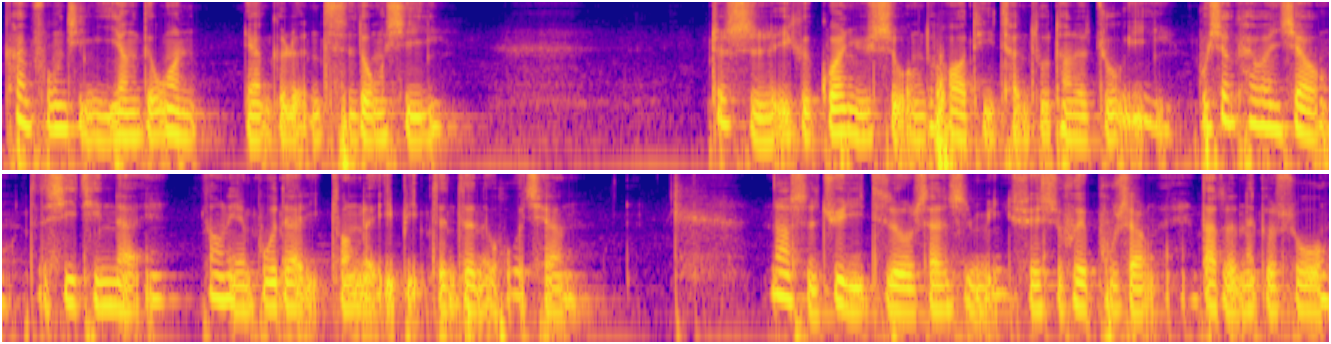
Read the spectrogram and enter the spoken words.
看风景一样的问两个人吃东西。这时，一个关于死亡的话题缠住他的注意，不像开玩笑。仔细听来，少年布袋里装了一柄真正的火枪。那时距离只有三十米，随时会扑上来。大着那个说。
